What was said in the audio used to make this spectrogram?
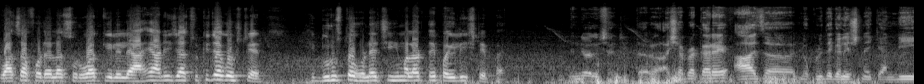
वाचा फोडायला सुरुवात केलेली आहे आणि ज्या चुकीच्या गोष्टी आहेत ही दुरुस्त होण्याची ही मला वाटते पहिली स्टेप आहे. धन्यवाद विशालजी तर अशा प्रकारे आज लोकनेते गणेश नाईक यांनी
